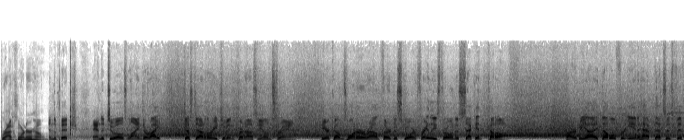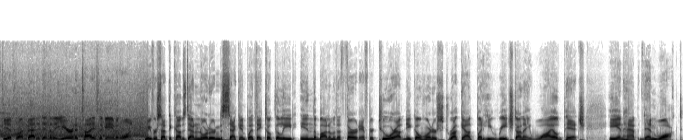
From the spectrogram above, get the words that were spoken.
brought Hoerner home. In the pitch, and the 2 0s line to right, just out of the reach of Encarnacion Strand. Here comes Hoerner around third to score. Fraley's throwing to second, cut off. RBI double for Ian Happ. That's his 50th run batted into the year, and it ties the game at one. Weaver set the Cubs down in order in the second, but they took the lead in the bottom of the third. After two were out, Nico Hoerner struck out, but he reached on a wild pitch. Ian Happ then walked.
